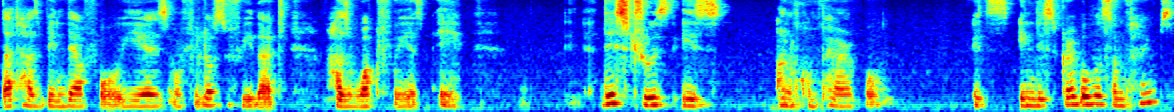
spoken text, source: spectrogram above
that has been there for years or philosophy that has worked for years. Eh, this truth is uncomparable. It's indescribable sometimes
